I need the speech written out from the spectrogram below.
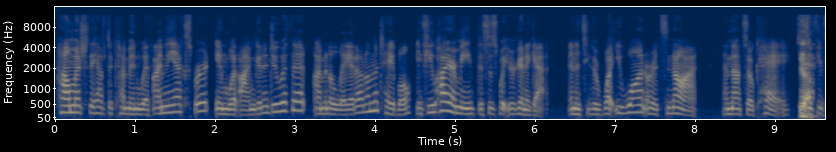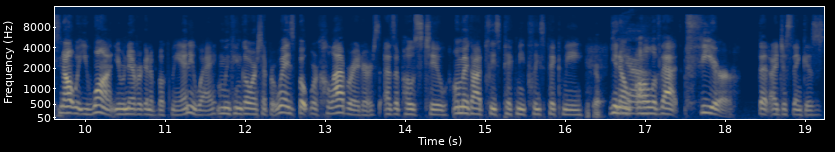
how much they have to come in with, I'm the expert in what I'm going to do with it. I'm going to lay it out on the table. If you hire me, this is what you're going to get. And it's either what you want or it's not and that's okay. Yeah. If it's not what you want, you're never going to book me anyway, and we can go our separate ways. But we're collaborators, as opposed to, oh my God, please pick me, please pick me. Yep. You know, yeah. all of that fear that I just think is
